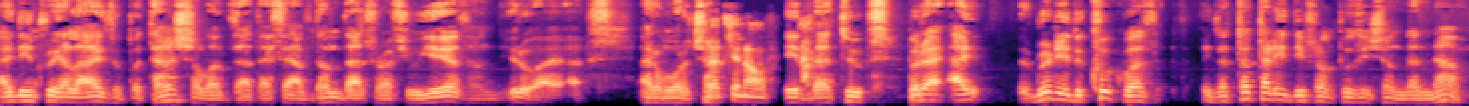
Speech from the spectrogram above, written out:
I didn't realize the potential of that. I say I've done that for a few years, and you know, I I don't want to change That's enough. that too. But I, I really the cook was in a totally different position than now.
